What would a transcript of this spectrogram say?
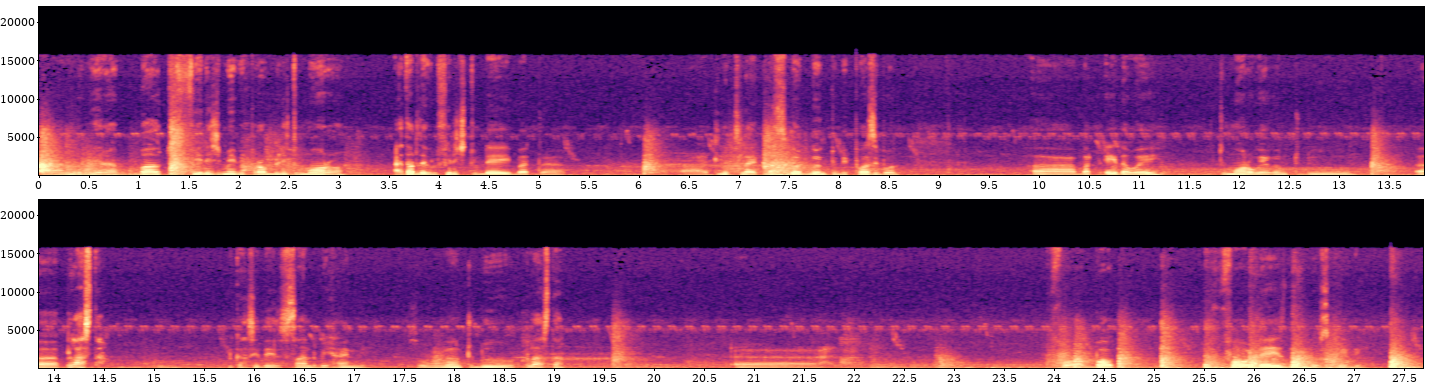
And we're about to finish maybe probably tomorrow. I thought they will finish today but uh, uh, it looks like it's not going to be possible. Uh, but either way tomorrow we are going to do uh, plaster. You can see there's sand behind me. So we're going to do plaster. Uh, for about four days then go screeding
